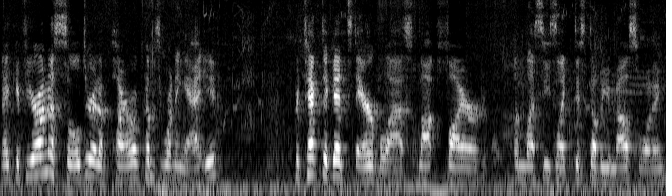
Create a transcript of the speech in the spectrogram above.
Like if you're on a soldier and a pyro comes running at you, protect against air blast, not fire, unless he's like this W mouse warning.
